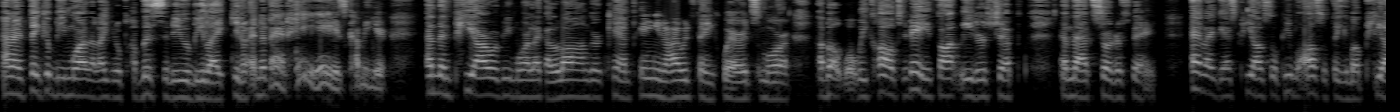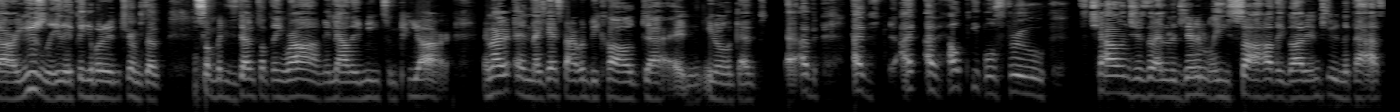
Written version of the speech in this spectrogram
and I think it'd be more that like you know, publicity would be like you know, an event, hey, hey, it's coming here, and then PR would be more like a longer campaign. I would think where it's more about what we call today thought leadership and that sort of thing. And I guess P also people also think about PR. Usually, they think about it in terms of somebody's done something wrong, and now they need some PR. And I and I guess that would be called, uh, and you know, that I've I've I've helped people through challenges that I legitimately saw how they got into in the past.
